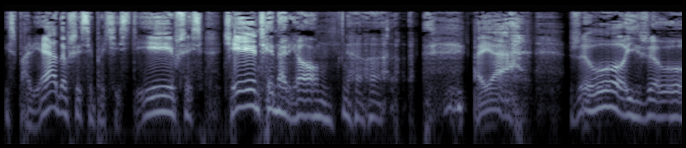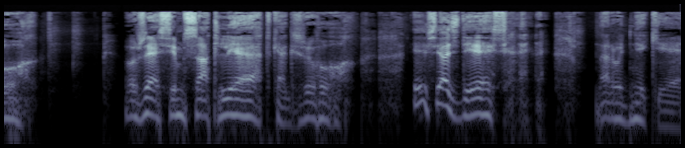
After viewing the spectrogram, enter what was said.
исповедавшись и причастившись, чин-чинарем. А я живу и живу. Уже семьсот лет как живу. И все здесь, на руднике.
